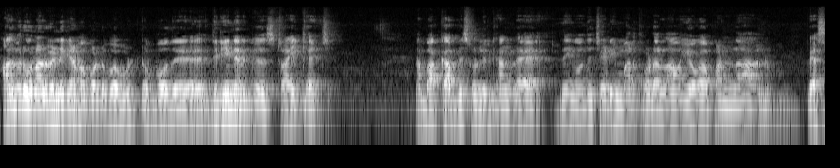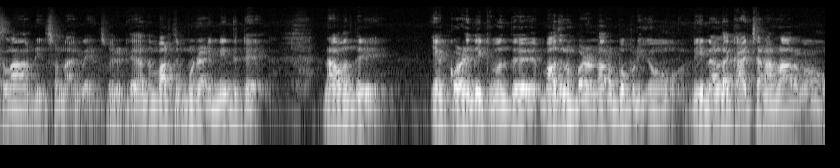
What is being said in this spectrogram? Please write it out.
அந்த மாதிரி ஒரு நாள் வெள்ளிக்கிழமை கொண்டு போய் விட்ட போது திடீர்னு எனக்கு ஸ்ட்ரைக் ஆச்சு. நம்ம அக்கா அப்படி சொல்லியிருக்காங்களே நீங்கள் வந்து செடி மரத்தோடலாம் யோகா பண்ணலாம் பேசலாம் அப்படின்னு சொன்னாங்களேன்னு சொல்லிட்டு அந்த மரத்துக்கு முன்னாடி நின்றுட்டு நான் வந்து என் குழந்தைக்கு வந்து மாதுளம் பழம்னா ரொம்ப பிடிக்கும். நீ நல்லா காய்ச்சா நல்லாயிருக்கும்.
